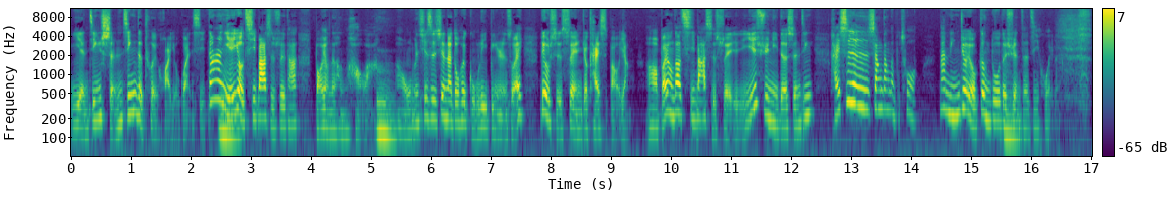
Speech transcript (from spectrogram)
眼睛神经的退化有关系。当然也有七八十岁他保养的很好啊。嗯啊，我们其实现在都会鼓励病人说，哎，六十岁你就开始保养啊，保养到七八十岁，也许你的神经还是相当的不错，那您就有更多的选择机会了。嗯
